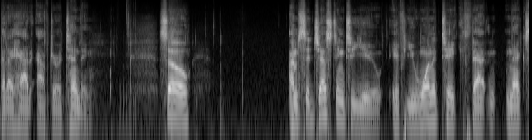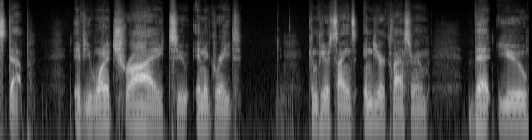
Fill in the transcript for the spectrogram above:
that I had after attending. So I'm suggesting to you if you want to take that next step, if you want to try to integrate computer science into your classroom, that you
